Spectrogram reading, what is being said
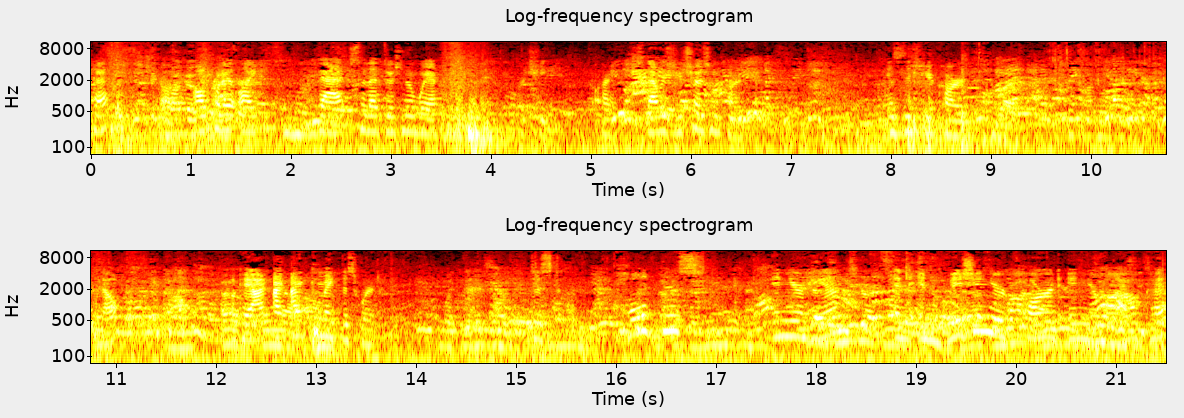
Okay. I'll put it like that so that there's no way I can look at it or cheat. All right. So that was your chosen card. Is this your card? No. Oh, okay. I, I, I can make this work. Just hold this in your hand and envision your card in your mind. Okay.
